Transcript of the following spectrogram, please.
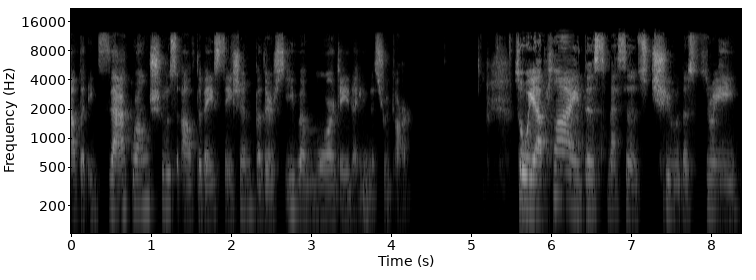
have the exact ground truth of the base station, but there's even more data in this regard. So we apply this method to the three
